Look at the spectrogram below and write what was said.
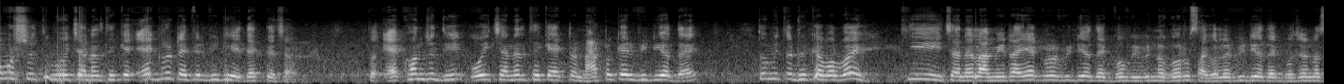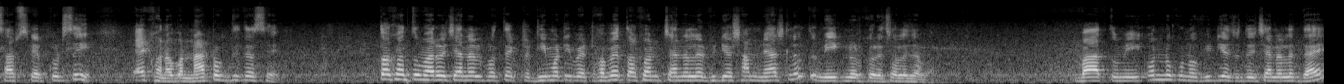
অবশ্যই তুমি ওই চ্যানেল থেকে অ্যাগ্রো টাইপের ভিডিও দেখতে চাও। তো এখন যদি ওই চ্যানেল থেকে একটা নাটকের ভিডিও দেয় তুমি তো ঢুকে বলব "এই, কি চ্যানেল? আমি এটা এগ্রোর ভিডিও দেখব বিভিন্ন গরু ছাগলের ভিডিও দেখব জন্য সাবস্ক্রাইব করছি। এখন আবার নাটক দিতেছে। তখন তোমার ওই চ্যানেল প্রতি একটা ডিমোটিভেট হবে তখন চ্যানেলের ভিডিও সামনে আসলেও তুমি ইগনোর করে চলে যাবে। বা তুমি অন্য কোনো ভিডিও যদি চ্যানেলে দেয়,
